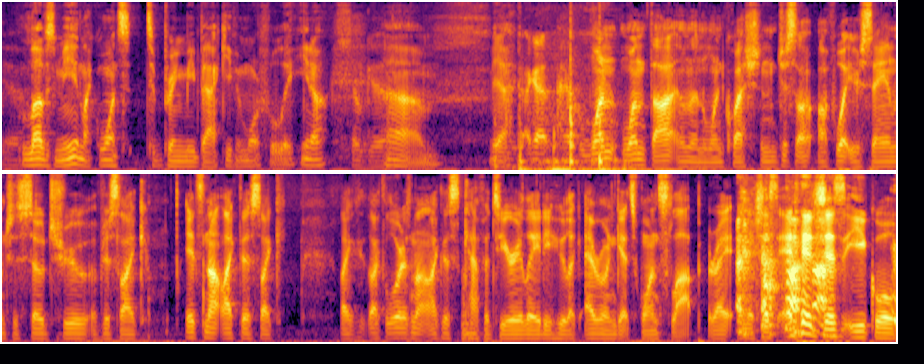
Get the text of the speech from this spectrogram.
yeah. loves me and like wants to bring me back even more fully. You know. So good. Um, yeah. I got I have one one thought and then one question just off, off what you're saying, which is so true. Of just like it's not like this like like like the Lord is not like this cafeteria lady who like everyone gets one slop, right? And it's just and it's just equal.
